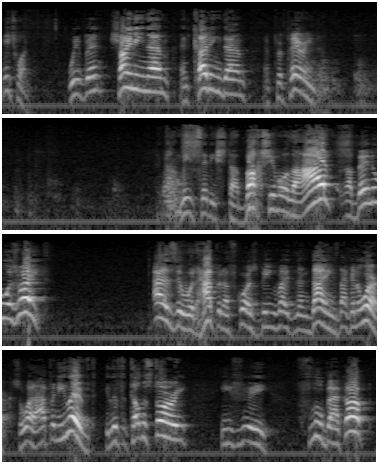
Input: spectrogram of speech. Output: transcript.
Each one. We've been shining them and cutting them and preparing them. Talmid said, Ishtabach Shimo La'ad, Rabbeinu was right. As it would happen, of course, being right then dying is not going to work. So what happened? He lived. He lived to tell the story. He, he flew back up,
